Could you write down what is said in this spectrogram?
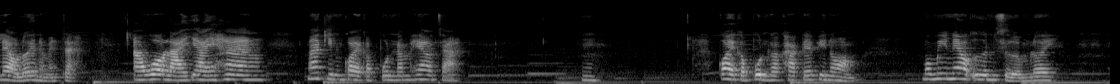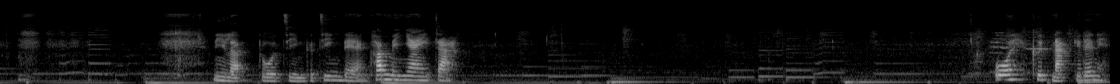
แล้วเลยนะแม่จ้ะเอาวอลายยายห่าง มากินก้อยกับปุ่นน้ำแพ้วจ้ะ ก้อยกับปุ่นคักๆได้พี่น้องบ่มีแนวอื่นเสริมเลย นี่แหละตัวจริงกระจิ้งแดงข้ามไม่ใหญ่จ้ะโอ้ยคืดหนักอยู่ได้เนี่ย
